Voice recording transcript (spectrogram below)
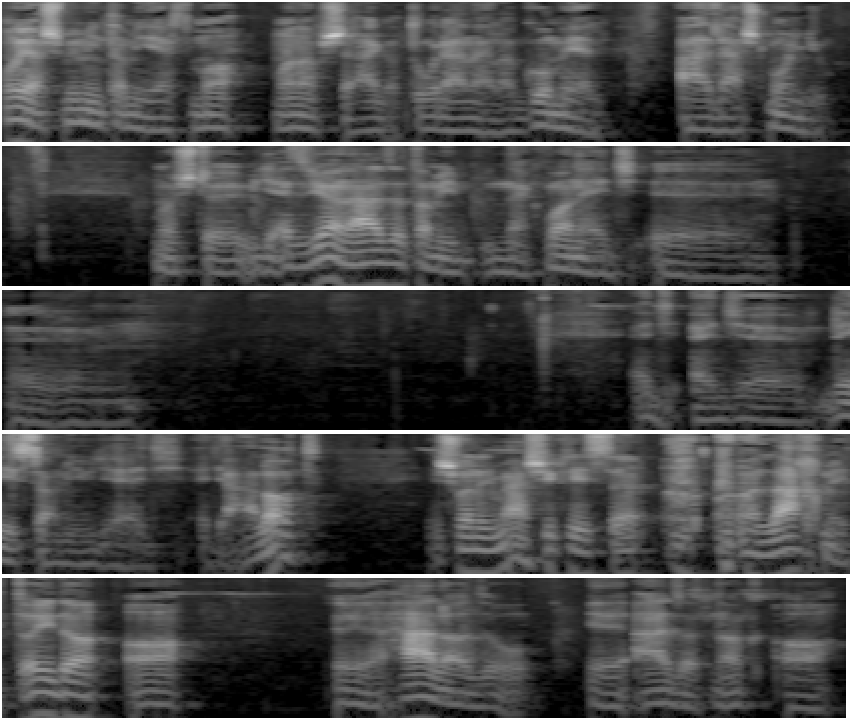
olyasmi, mint amiért ma, manapság a Tóránál a gomél áldást mondjuk. Most ugye ez egy olyan áldozat, aminek van egy uh, uh, egy, egy része, ami ugye egy, egy állat, és van egy másik része, a lachmé toida, a hálaadó áldozatnak a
